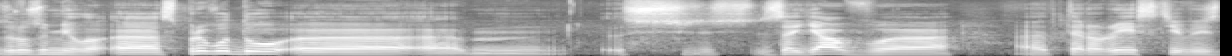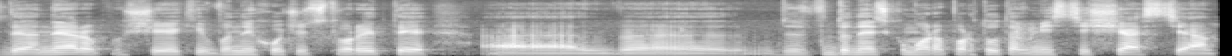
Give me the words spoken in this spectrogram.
Зрозуміло. Е, З приводу е, ем, заяв е, е, терористів із ДНР, що які вони хочуть створити е, в- Донецькому аеропорту та в місті щастя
